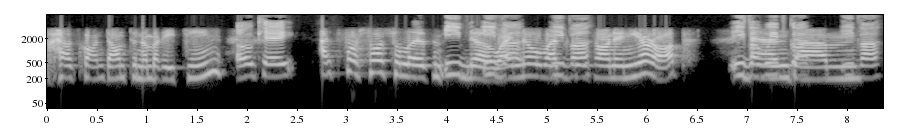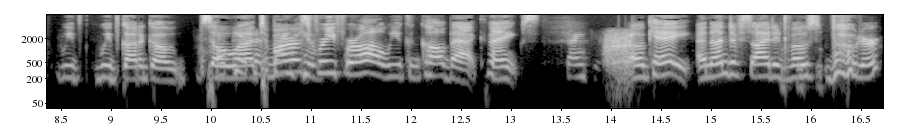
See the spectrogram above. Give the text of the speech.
has gone down to number 18 okay. As for socialism Eva, no Eva, i know what Eva. goes on in europe Eva, and, we've got um, Eva. We've we've got to go. So okay, uh, tomorrow's free for all. You can call back. Thanks. Thank you. Okay, an undecided vo- voter.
